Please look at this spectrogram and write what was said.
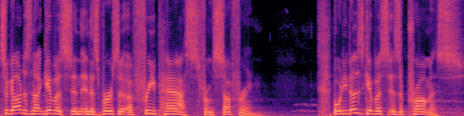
So, God does not give us in, in this verse a, a free pass from suffering. But what He does give us is a promise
